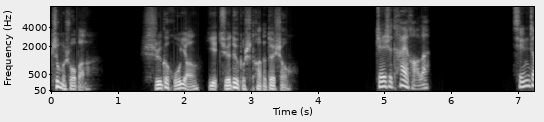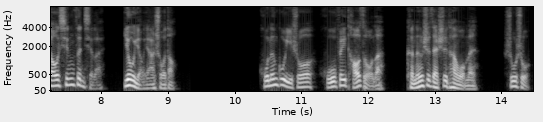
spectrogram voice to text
这么说吧。十个胡杨也绝对不是他的对手，真是太好了！秦昭兴奋起来，又咬牙说道：“胡能故意说胡飞逃走了，可能是在试探我们。叔叔，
